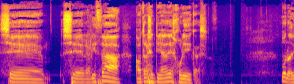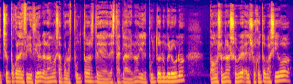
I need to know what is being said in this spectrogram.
se, se realiza a otras entidades jurídicas. Bueno, dicho un poco la definición, ahora vamos a por los puntos de, de esta clave, ¿no? Y el punto número uno, vamos a hablar sobre el sujeto pasivo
